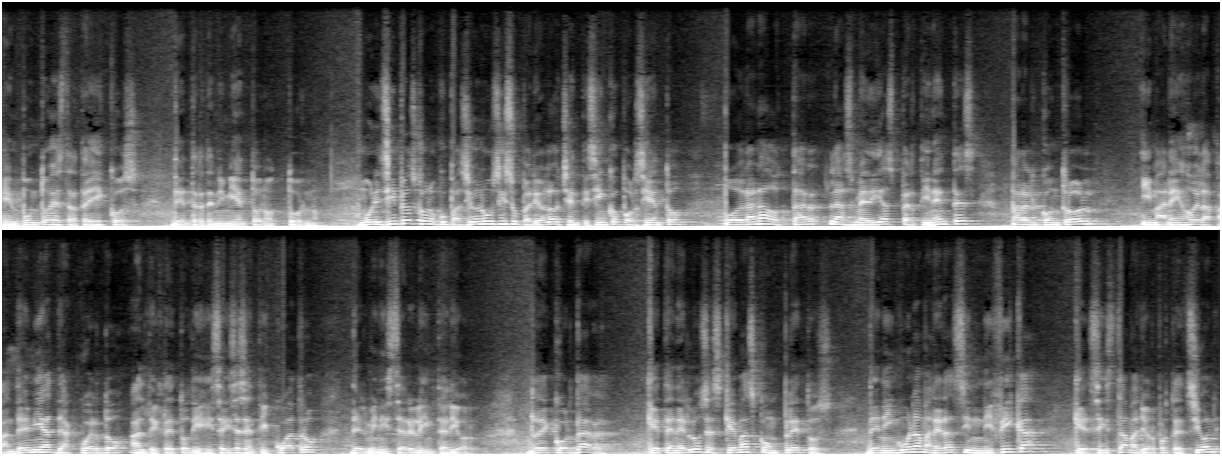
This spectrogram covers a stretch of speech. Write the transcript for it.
en puntos estratégicos de entretenimiento nocturno. Municipios con ocupación UCI superior al 85% podrán adoptar las medidas pertinentes para el control y manejo de la pandemia de acuerdo al decreto 1664 del Ministerio del Interior. Recordar que tener los esquemas completos de ninguna manera significa que exista mayor protección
